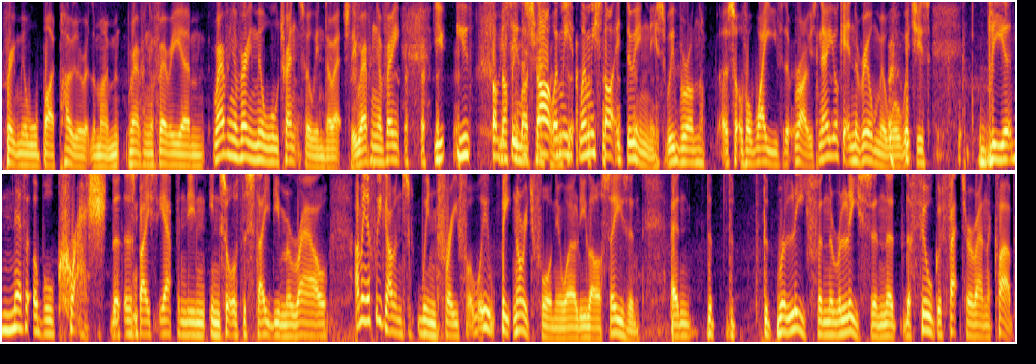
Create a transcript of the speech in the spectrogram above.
very Millwall bipolar at the moment. We're having a very, um, we're having a very Millwall transfer window. Actually, we're having a very, you, you obviously Nothing at the much start when we when we started doing this, we were on a, a sort of a wave that rose. Now you're getting the real Millwall, which is the inevitable crash that has basically happened in, in sort of the stadium morale. I mean, if we go and win three, four, we beat Norwich four 0 early last season, and the the the relief and the release and the, the feel good factor around the club.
